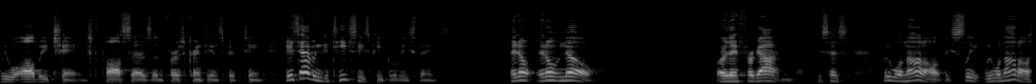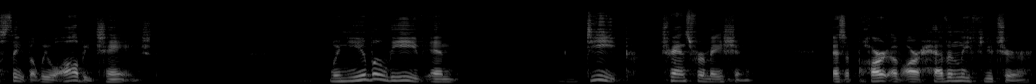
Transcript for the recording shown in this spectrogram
we will all be changed. Paul says in 1 Corinthians 15. He's having to teach these people these things. They don't, they don't know, or they've forgotten. He says, We will not all be sleep. We will not all sleep, but we will all be changed. When you believe in deep transformation as a part of our heavenly future,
